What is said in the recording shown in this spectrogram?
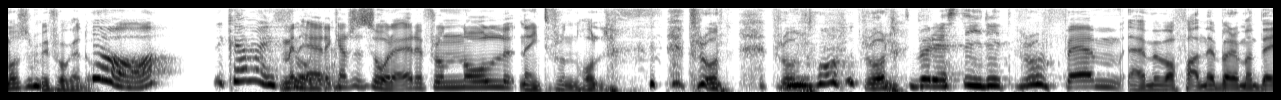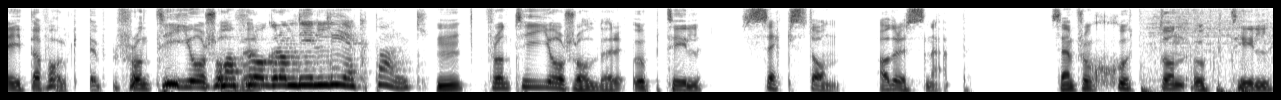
Måste de ju fråga då. Ja, det kan man ju Men fråga. är det kanske så det är? det från noll, nej inte från noll, från, från, från, Börjar stidigt. från fem, nej men vad fan, när börjar man dejta folk? Från 10 års Man ålder, frågar om det är en lekpark. mm, från 10 års ålder upp till 16, ja då är det Snap. Sen från 17 upp till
